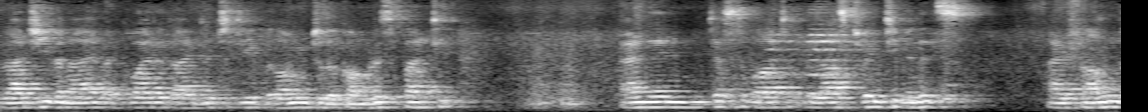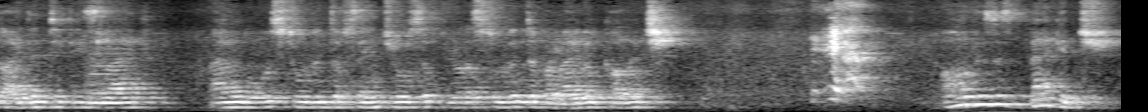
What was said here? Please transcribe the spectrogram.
Rajiv and I have acquired identity belonging to the Congress Party. And then just about the last 20 minutes, I found identities like I'm an old student of St. Joseph, you're a student of a rival college. All this is baggage.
